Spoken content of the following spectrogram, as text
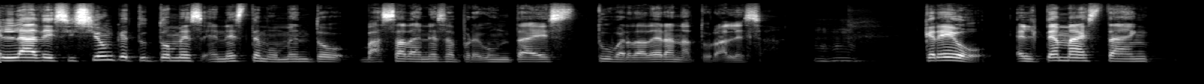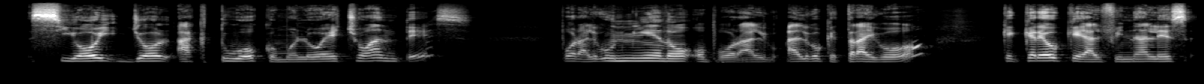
La decisión que tú tomes en este momento basada en esa pregunta es tu verdadera naturaleza. Creo, el tema está en si hoy yo actúo como lo he hecho antes, por algún miedo o por algo, algo que traigo, que creo que al final es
